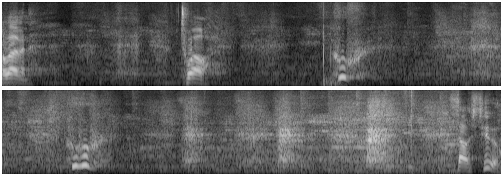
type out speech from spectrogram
eleven, twelve. Whew. Whew. Was two.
